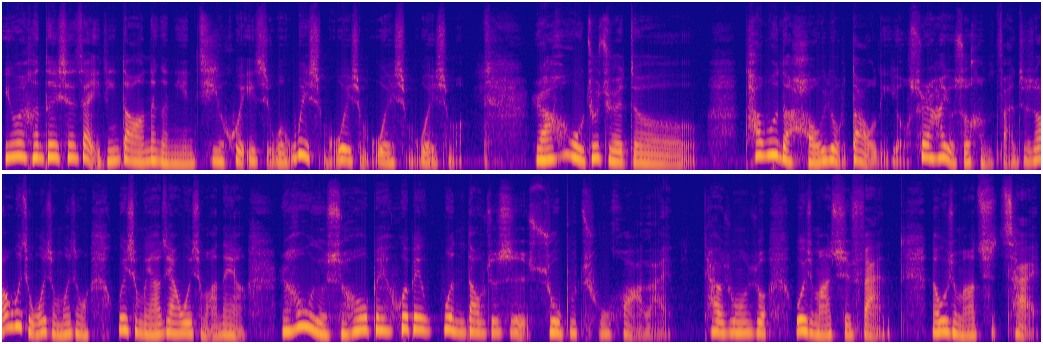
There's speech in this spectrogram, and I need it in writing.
因为亨特现在已经到了那个年纪，会一直问为什么、为什么、为什么、为什么。然后我就觉得他问的好有道理哦。虽然他有时候很烦，就说啊为什么、为什么、为什么、为什么要这样、为什么要那样。然后我有时候被会被问到，就是说不出话来。他有时候说：“为什么要吃饭？那为什么要吃菜？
